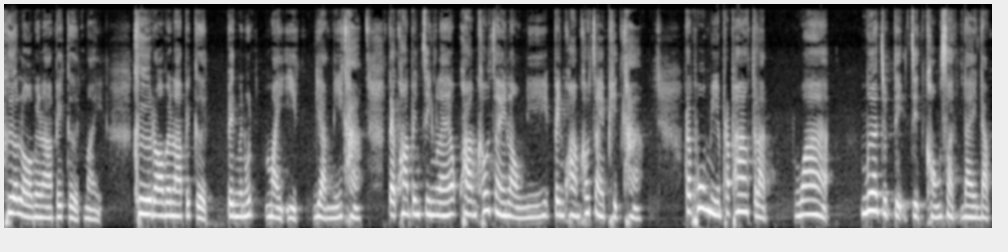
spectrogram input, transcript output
เพื่อรอเวลาไปเกิดใหม่ คือรอเวลาไปเกิดเป็นมนุษย์ใหม่อีกอย่างนี้ค่ะ แต่ความเป็นจริงแล้วความเข้าใจเหล่านี้เป็นความเข้าใจผิดค่ะ พระผู้มีพระภาคตรัสว่าเมื่อจุติจิตของสัตว์ใดดับ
